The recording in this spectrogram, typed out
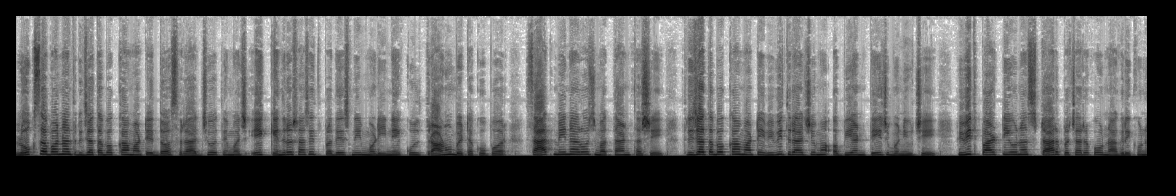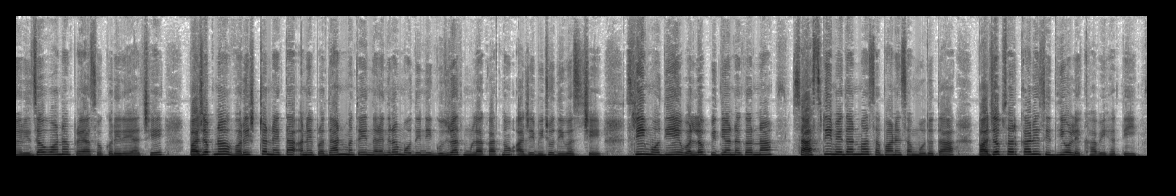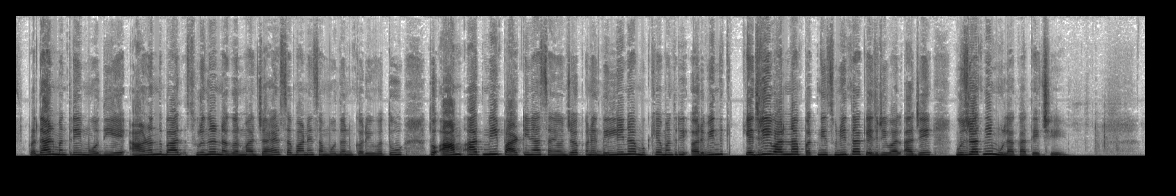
લોકસભાના ત્રીજા તબક્કા માટે દસ રાજ્યો તેમજ એક કેન્દ્રશાસિત પ્રદેશની મળીને કુલ ત્રાણું બેઠકો પર સાત મેના રોજ મતદાન થશે. ત્રીજા તબક્કા માટે વિવિધ રાજ્યોમાં અભિયાન તેજ બન્યું છે. વિવિધ પાર્ટીઓના સ્ટાર પ્રચારકો, નાગરિકોને રીઝવવાના પ્રયાસો કરી રહ્યા છે. ભાજપના વરિષ્ઠ નેતા અને પ્રધાનમંત્રી નરેન્દ્ર મોદીની ગુજરાત મુલાકાતનો આજે બીજો દિવસ છે. શ્રી મોદીએ વલ્લભ વિદ્યાનગરના શાસ્ત્રી મેદાનમાં સભાને સંબોધતા ભાજપ સરકારની સિદ્ધિઓ લેખાવી હતી. પ્રધાનમંત્રી મોદીએ આણંદ બાદ સુરેન્દ્રનગરમાં જાહેર સભાને સંબોધન કર્યું હતું. તો આમ આદમી પાર્ટીના સંયોજક અને દિલ્હીના મુખ્યમંત્રી અરવિંદ કેજરીવાલના પત્ની સુનીતા કેજરીવાલ આજે ગુજરાતની મુલાકાતે છે.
